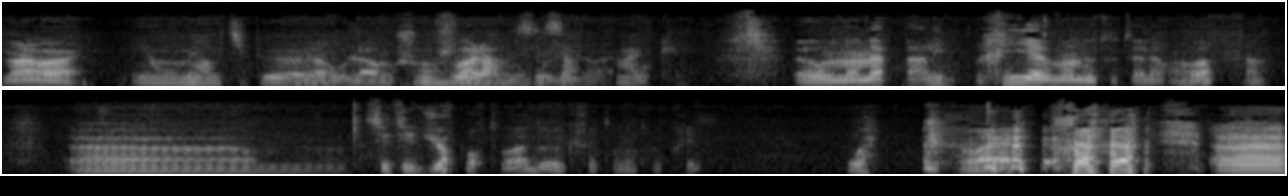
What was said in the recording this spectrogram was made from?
Ouais, ouais. et on met un petit peu. euh, Là, où- là, on change. voilà, c'est ça, ouais. ouais. Euh, on en a parlé brièvement nous tout à l'heure en off. Euh, C'était dur pour toi de créer ton entreprise? Ouais. Euh,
